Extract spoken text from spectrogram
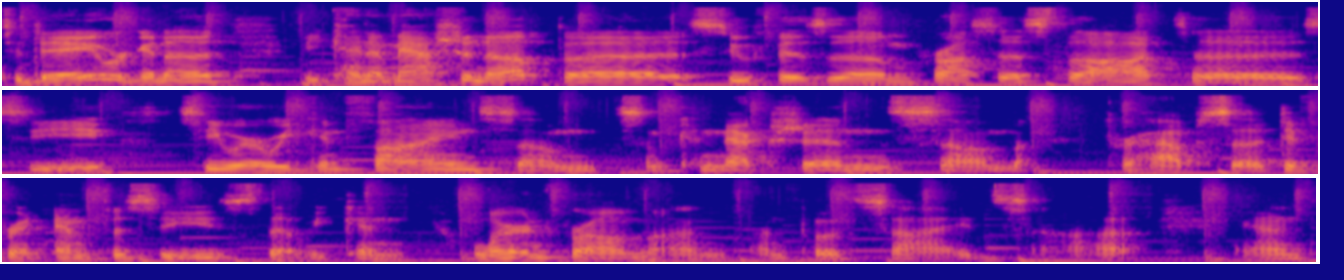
today we're going to be kind of mashing up uh, Sufism, process thought, uh, see see where we can find some some connections, some perhaps uh, different emphases that we can learn from on, on both sides. Uh, and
